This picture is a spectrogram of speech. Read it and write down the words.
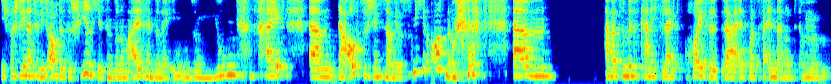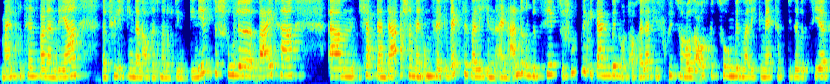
ich verstehe natürlich auch, dass es schwierig ist, in so einem Alter, in so einer, in so einer Jugendzeit, ähm, da aufzustehen, zu sagen, das ist nicht in Ordnung. ähm, aber zumindest kann ich vielleicht heute da etwas verändern. Und ähm, mein Prozess war dann der, natürlich ging dann auch erstmal noch die, die nächste Schule weiter. Ähm, ich habe dann da schon mein Umfeld gewechselt, weil ich in einen anderen Bezirk zur Schule gegangen bin und auch relativ früh zu Hause ausgezogen bin, weil ich gemerkt habe, dieser Bezirk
